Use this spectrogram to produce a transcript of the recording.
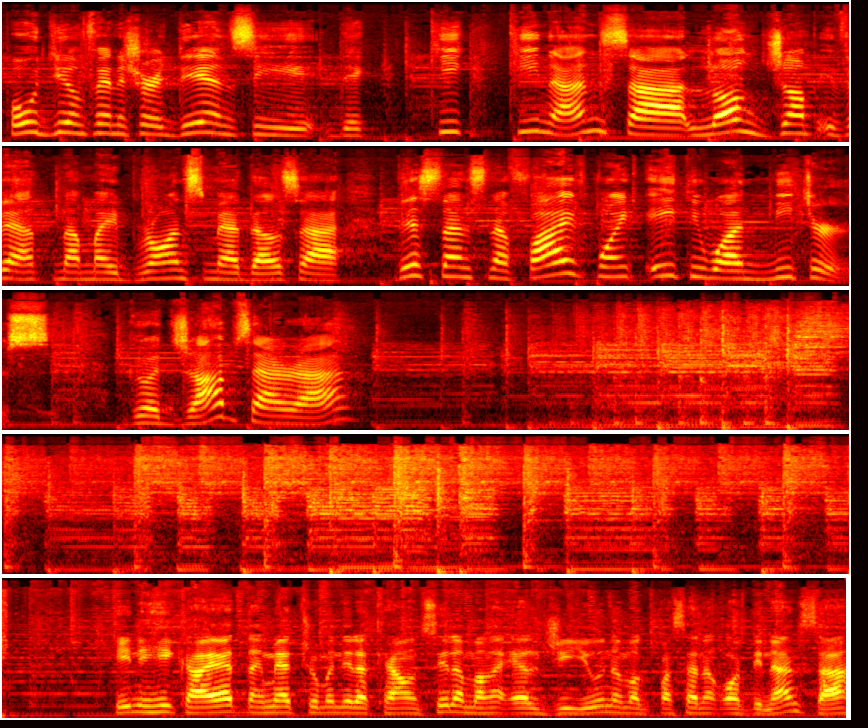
Podium finisher din si Dekinan sa long jump event na may bronze medal sa distance na 5.81 meters. Good job, Sarah! Hinihikayat ng Metro Manila Council ang mga LGU na magpasa ng ordinansa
